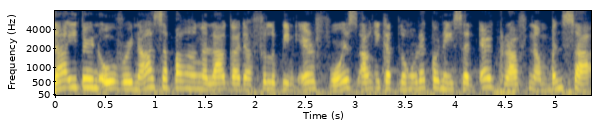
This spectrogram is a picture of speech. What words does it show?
Na-turnover na sa pangangalaga ng Philippine Air Force ang ikatlong reconnaissance aircraft ng bansa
